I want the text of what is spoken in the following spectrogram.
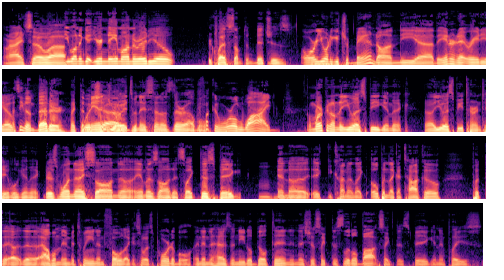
All right, so uh, You want to get your name on the radio? Request something, bitches. or you want to get your band on the uh, the internet radio, That's even better. Like the Which, uh, Mandroids when they sent us their album. fucking worldwide. I'm working on a USB gimmick, uh, USB turntable gimmick. There's one I saw on uh, Amazon. It's like this big, Mm-hmm. and uh, it, you kind of like open like a taco, put the uh, the album in between, and fold like it so it's portable, and then it has the needle built in, and it's just like this little box like this big, and it plays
